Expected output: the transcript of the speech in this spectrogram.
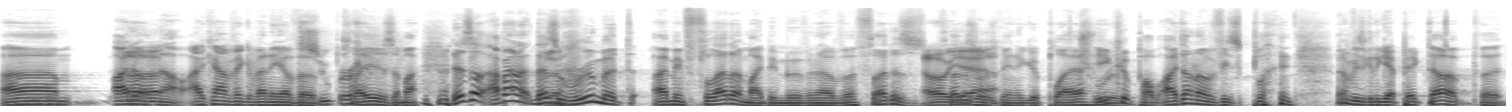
Um, I don't Uh, know. I can't think of any other Super? players. Of mine. There's a about there's a rumored. I mean, Fleder might be moving over. Fleder's Oh, yeah. always been a good player. He could pop. I don't know if he's playing. I don't know if he's gonna get picked up, but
